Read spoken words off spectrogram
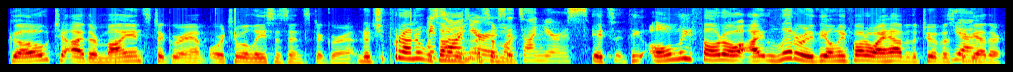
go to either my Instagram or to Elisa's Instagram. No, you put on it? It's on yours. it's on yours. It's the only photo, I literally the only photo I have of the two of us Yeah. together.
